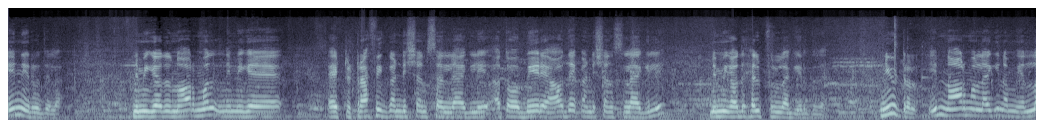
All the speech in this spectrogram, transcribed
ಏನಿರೋದಿಲ್ಲ ನಿಮಗೆ ಅದು ನಾರ್ಮಲ್ ನಿಮಗೆ ಎಟ್ ಟ್ರಾಫಿಕ್ ಕಂಡೀಷನ್ಸಲ್ಲಿ ಆಗಲಿ ಅಥವಾ ಬೇರೆ ಯಾವುದೇ ಕಂಡೀಷನ್ಸಲ್ಲಾಗಲಿ ನಿಮಗೆ ಅದು ಹೆಲ್ಪ್ಫುಲ್ ಆಗಿರ್ತದೆ ನ್ಯೂಟ್ರಲ್ ಇದು ನಾರ್ಮಲ್ ಆಗಿ ನಮ್ಮ ಎಲ್ಲ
